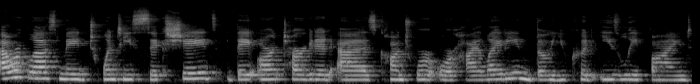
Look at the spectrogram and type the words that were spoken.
Hourglass made 26 shades. They aren't targeted as contour or highlighting, though you could easily find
